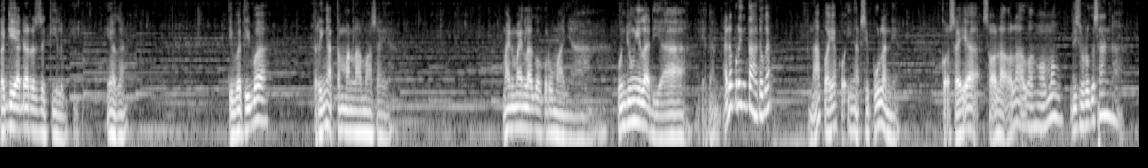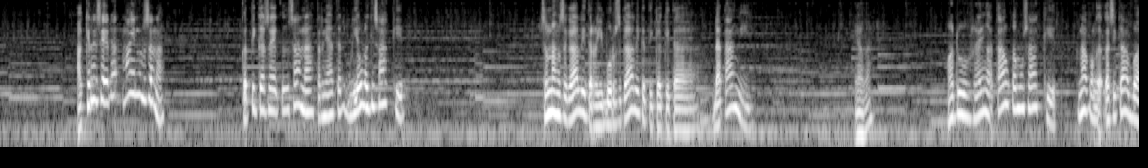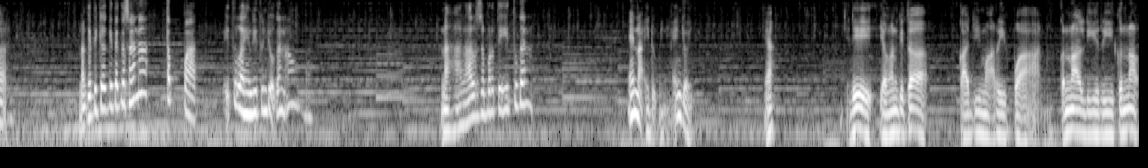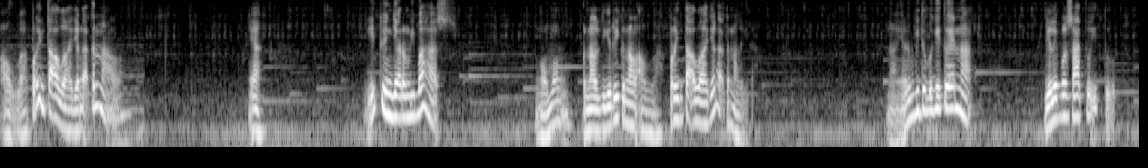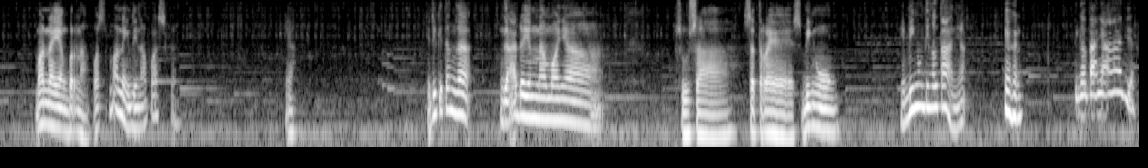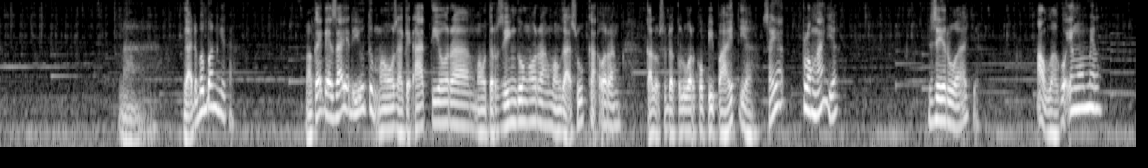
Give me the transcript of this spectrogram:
Lagi ada rezeki lebih ya kan? Tiba-tiba teringat teman lama saya main-main lagu ke rumahnya. Kunjungilah dia ya kan? Ada perintah tuh kan? Kenapa ya kok ingat si Pulan ya? Kok saya seolah-olah Allah ngomong disuruh ke sana? Akhirnya saya ada main ke sana. Ketika saya ke sana ternyata beliau lagi sakit. Senang sekali terhibur sekali ketika kita datangi. Ya kan? Waduh saya nggak tahu kamu sakit. Kenapa nggak kasih kabar Nah, ketika kita ke sana tepat, itulah yang ditunjukkan Allah. Nah, hal-hal seperti itu kan enak hidup ini, enjoy. Ya. jadi jangan kita kaji makrifat kenal diri kenal Allah perintah Allah aja nggak kenal ya itu yang jarang dibahas ngomong kenal diri kenal Allah. Perintah Allah aja nggak kenal kita. Nah ya begitu begitu enak. Di level satu itu. Mana yang bernafas mana yang dinafaskan. Ya. Jadi kita nggak nggak ada yang namanya susah stres bingung. Ya bingung tinggal tanya. Ya kan? Tinggal tanya aja nah nggak ada beban kita. Makanya kayak saya di YouTube mau sakit hati orang mau tersinggung orang mau nggak suka orang kalau sudah keluar kopi pahit ya saya plong aja. Zero aja. Allah kok yang ngomel?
